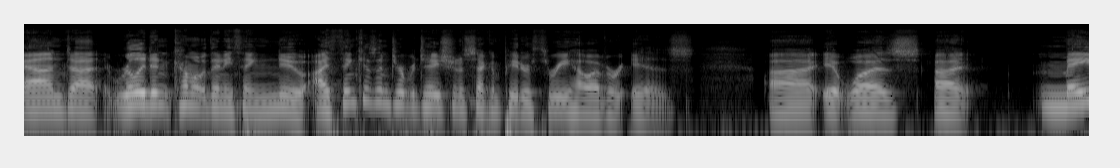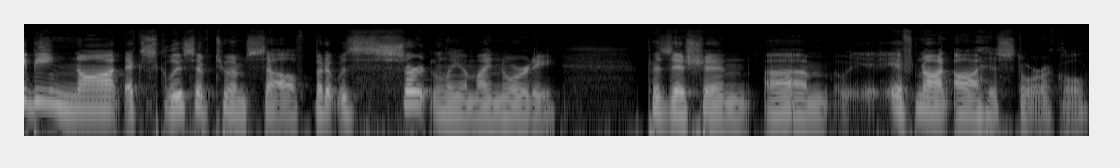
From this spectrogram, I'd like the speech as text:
and uh, really didn't come up with anything new. I think his interpretation of 2 Peter 3, however, is. Uh, it was uh, maybe not exclusive to himself, but it was certainly a minority position, um, if not ahistorical.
